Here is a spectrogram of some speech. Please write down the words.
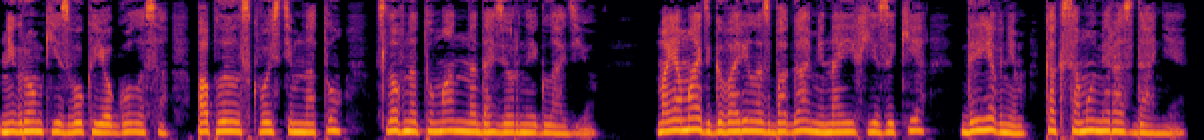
Негромкий звук ее голоса поплыл сквозь темноту, словно туман над озерной гладью. Моя мать говорила с богами на их языке, древнем, как само мироздание.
